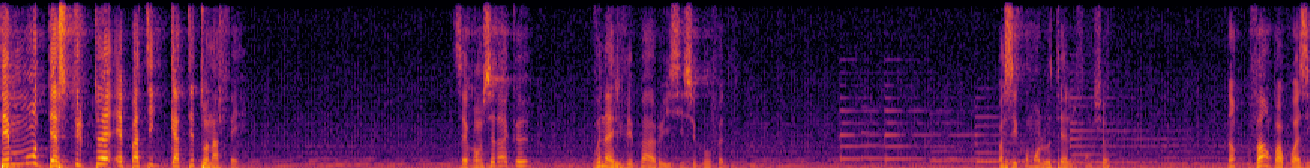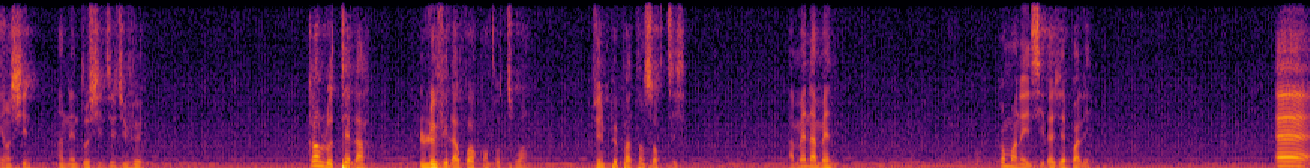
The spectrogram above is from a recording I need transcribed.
démon destructeur est parti gâter ton affaire. C'est comme cela que vous n'arrivez pas à réussir ce que vous faites. Voici comment l'hôtel fonctionne. Donc, va en Papouasie, en Chine, en Indochine, si tu veux. Quand l'hôtel a lever la voix contre toi, tu ne peux pas t'en sortir. Amen, amen. Comme on est ici, là, j'ai parlé. Euh,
